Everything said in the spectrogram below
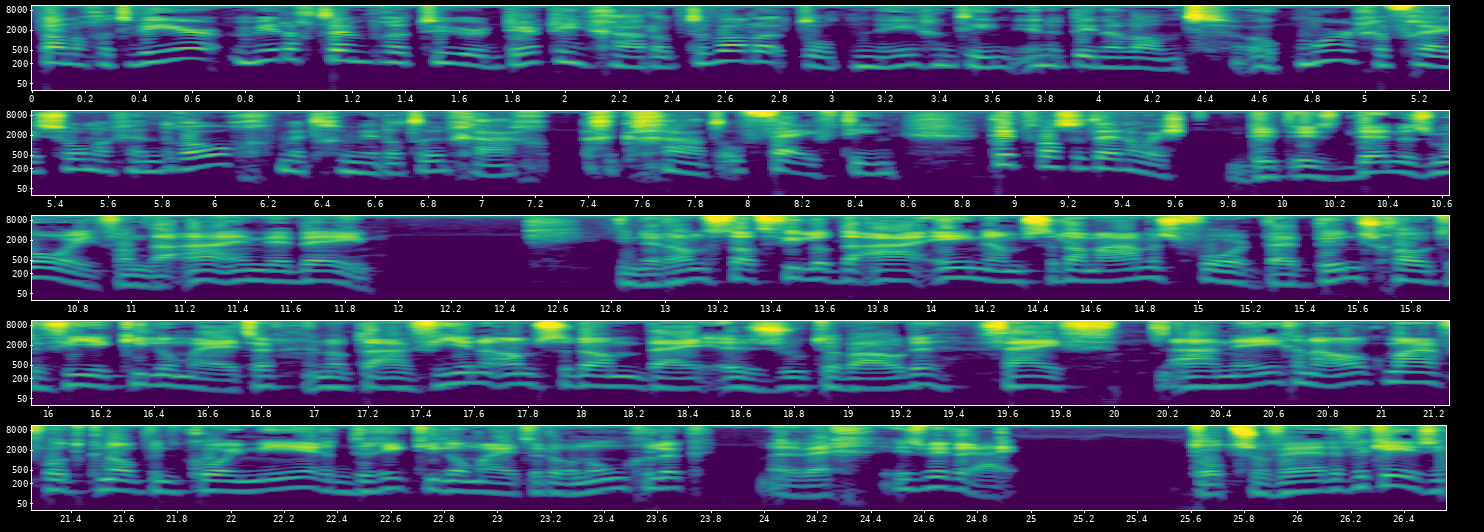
Dan nog het weer. Middagtemperatuur 13 graden op de Wadden tot 19 in het binnenland. Ook morgen vrij zonnig en droog met gemiddeld een graad of 15. Dit was het NOS. Dit is Dennis Mooi van de ANWB. In de Randstad viel op de A1 Amsterdam-Amersfoort bij Bunschoten 4 kilometer. En op de A4 naar Amsterdam bij Zoeterwoude 5. De A9 naar Alkmaar voor het knooppunt Kooimeer 3 kilometer door een ongeluk. Maar de weg is weer vrij. Tot zover de verkeersin.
